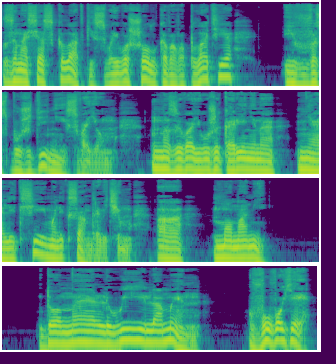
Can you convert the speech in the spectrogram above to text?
занося складки своего шелкового платья и в возбуждении своем, называя уже Каренина не Алексеем Александровичем, а «Монами». «Донне Луи Ламен, вувое». —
